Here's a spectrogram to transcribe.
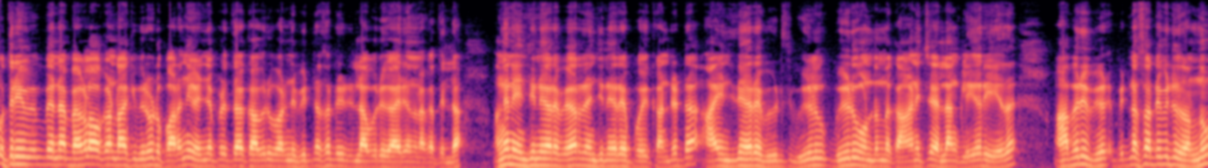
ഒത്തിരി പിന്നെ ബഹളമൊക്കെ ഉണ്ടാക്കി ഇവരോട് പറഞ്ഞു കഴിഞ്ഞപ്പോഴത്തേക്ക് അവർ പറഞ്ഞു ഫിറ്റ്നസ് സർട്ടിഫിക്കറ്റ് ഇല്ല ഒരു കാര്യം നടക്കത്തില്ല. അങ്ങനെ എഞ്ചിനീയറെ വേറൊരു എഞ്ചിനീയറെ പോയി കണ്ടിട്ട് ആ എഞ്ചിനീയറെ വീട് വീട് വീട് കൊണ്ടുവന്ന് കാണിച്ച് എല്ലാം ക്ലിയർ ചെയ്ത് അവർ ഫിറ്റ്നസ് സർട്ടിഫിക്കറ്റ് തന്നു.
